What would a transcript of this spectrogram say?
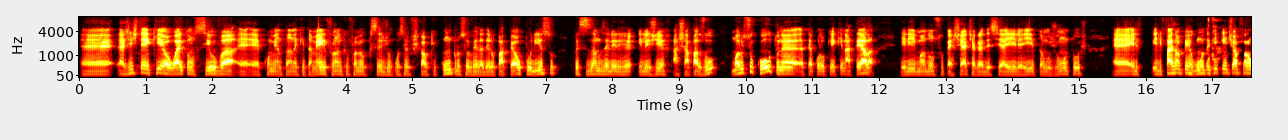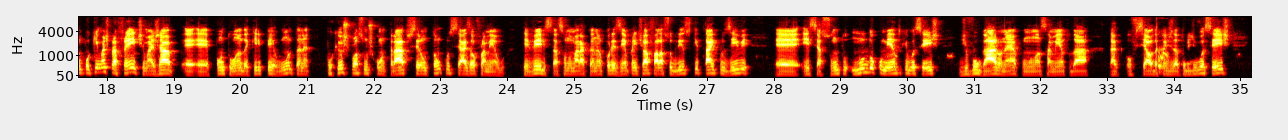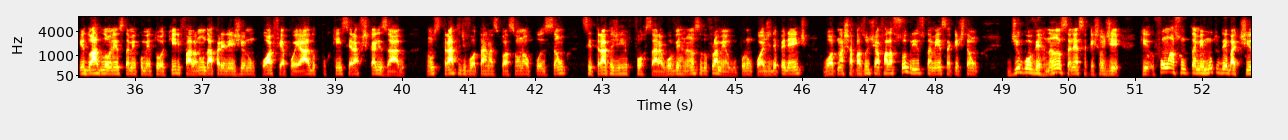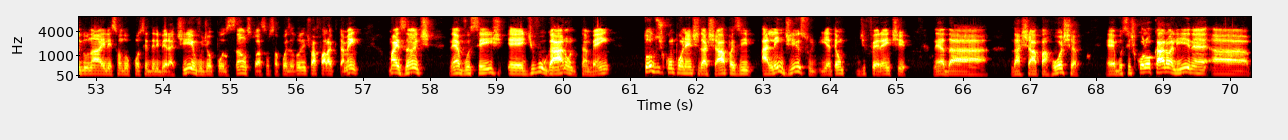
É, a gente tem aqui ó, o Wellington Silva é, é, comentando aqui também, falando que o Flamengo precisa de um conselho fiscal que cumpra o seu verdadeiro papel, por isso precisamos eleger, eleger a chapa azul. Maurício Couto, né, até coloquei aqui na tela, ele mandou um superchat, agradecer a ele aí, tamo juntos. É, ele, ele, faz uma pergunta aqui que a gente vai falar um pouquinho mais para frente, mas já é, é, pontuando aqui, ele pergunta, né, por que os próximos contratos serão tão cruciais ao Flamengo? TV, licitação do Maracanã, por exemplo, a gente vai falar sobre isso, que está, inclusive, é, esse assunto no documento que vocês divulgaram, né, com o lançamento da, da oficial da candidatura de vocês. Eduardo Lourenço também comentou aqui, ele fala, não dá para eleger um COF apoiado por quem será fiscalizado. Não se trata de votar na situação na oposição, se trata de reforçar a governança do Flamengo por um código independente. Voto na Chapa Azul, a gente vai falar sobre isso também, essa questão de governança, né? essa questão de. que foi um assunto também muito debatido na eleição do Conselho Deliberativo, de oposição, situação, essa coisa toda, a gente vai falar aqui também. Mas antes, né, vocês é, divulgaram também todos os componentes das chapas e, além disso, e até um diferente né, da, da chapa roxa, é, vocês colocaram ali, né, a,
